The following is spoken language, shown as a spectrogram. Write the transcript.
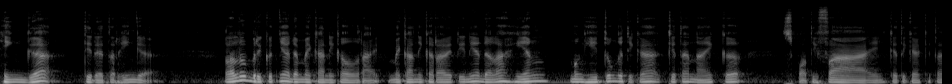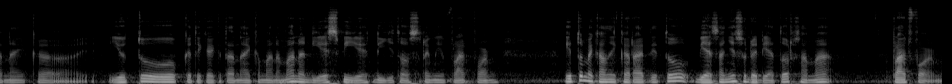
hingga tidak terhingga. Lalu berikutnya ada mechanical ride. Mechanical ride ini adalah yang menghitung ketika kita naik ke Spotify, ketika kita naik ke YouTube, ketika kita naik ke mana-mana DSP ya, digital streaming platform. Itu mechanical ride itu biasanya sudah diatur sama platform.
